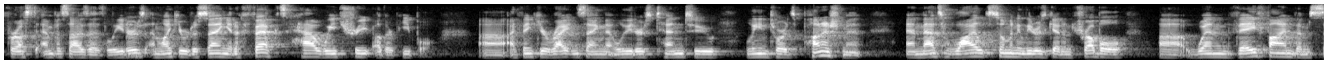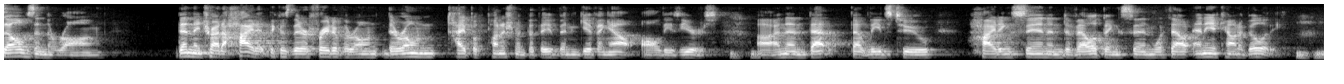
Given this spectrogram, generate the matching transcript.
for us to emphasize as leaders. And like you were just saying, it affects how we treat other people. Uh, I think you're right in saying that leaders tend to lean towards punishment, and that's why so many leaders get in trouble uh, when they find themselves in the wrong then they try to hide it because they're afraid of their own their own type of punishment that they've been giving out all these years, mm-hmm. uh, and then that that leads to hiding sin and developing sin without any accountability. Mm-hmm.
